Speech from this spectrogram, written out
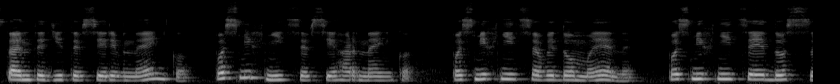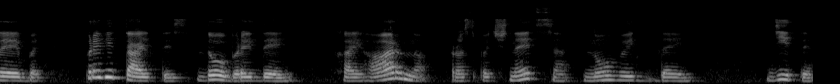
Станьте, діти, всі рівненько, посміхніться всі гарненько, посміхніться ви до мене, посміхніться і до себе. Привітайтесь, добрий день. Хай гарно розпочнеться новий день. Діти,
